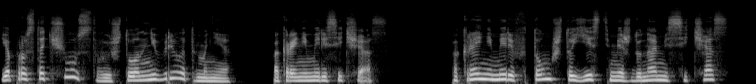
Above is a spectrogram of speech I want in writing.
Я просто чувствую, что он не врет мне, по крайней мере сейчас. По крайней мере в том, что есть между нами сейчас,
